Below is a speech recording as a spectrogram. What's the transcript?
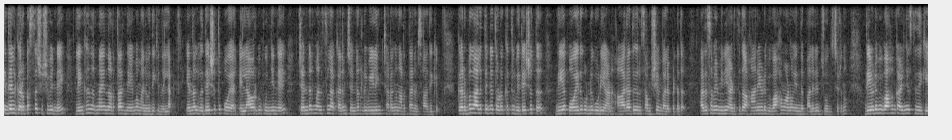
ഇന്ത്യയിൽ ഗർഭസ്ഥ ശിശുവിന്റെ ലിംഗനിർണയം നടത്താൻ നിയമം അനുവദിക്കുന്നില്ല. എന്നാൽ വിദേശത്ത് പോയാൽ എല്ലാവർക്കും കുഞ്ഞിന്റെ ജെൻഡർ മനസ്സിലാക്കാനും ജെൻഡർ റിവീലിംഗ് ചടങ്ങ് നടത്താനും സാധിക്കും. ഗർഭകാലത്തിന്റെ തുടക്കത്തിൽ വിദേശത്ത് ദിയ പോയത് കൊണ്ടുകൂടിയാണ് ആരാധകർ സംശയം ബലപ്പെട്ടത്. അതേസമയം ഇനി അടുത്തത് അഹാനയുടെ വിവാഹമാണോ എന്ന് പലരും ചോദിച്ചിരുന്നു. ദിയയുടെ വിവാഹം കഴിഞ്ഞ സ്ഥിതിക്ക്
